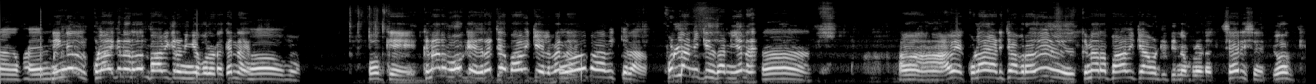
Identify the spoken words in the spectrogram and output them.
நாங்க பயன் நீங்கள் குழாய் கிணறு தான் பாவிக்கிறோம் நீங்க போலோட ஓகே. கிணறு ஓகே. இறைச்சா பாவிக்கல பாவிக்கலாம். ஃபுல்லா நிக்குது தண்ணி என்ன? அவே குழாய் அடிச்சா பிறகு கிணற பாவிக்காம விட்டுட்டு நம்மளோட. சரி சரி. ஓகே.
